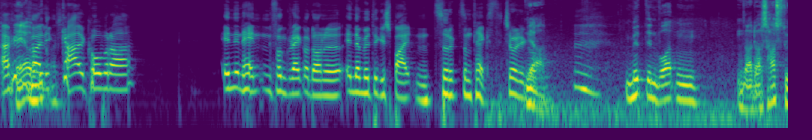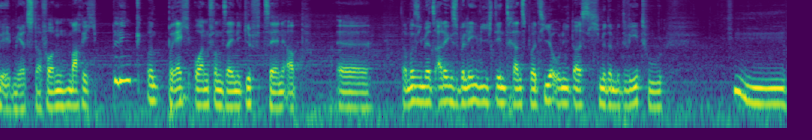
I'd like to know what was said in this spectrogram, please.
Auf jeden Ja, Fall liegt Karl Cobra in den Händen von Greg O'Donnell in der Mitte gespalten. Zurück zum Text. Entschuldigung. Ja. Mit den Worten, na, das hast du eben jetzt davon, mache ich blink und brech Ohren von seine Giftzähne ab. Äh, da muss ich mir jetzt allerdings überlegen, wie ich den transportiere, ohne dass ich mir damit wehtue. Hm.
